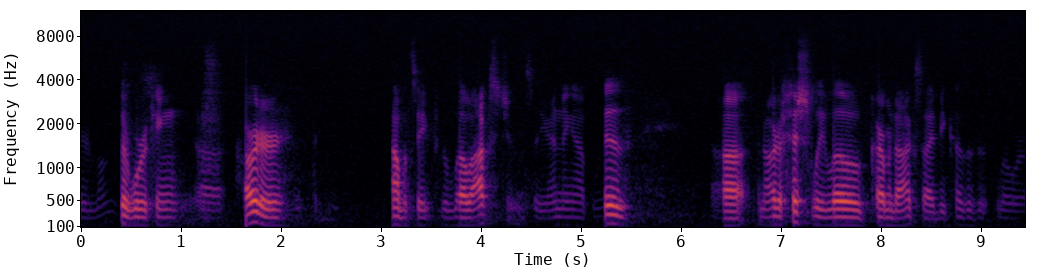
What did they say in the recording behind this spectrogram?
their lungs are working uh, harder to compensate for the low oxygen. So you're ending up with uh, an artificially low carbon dioxide because of this lower.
